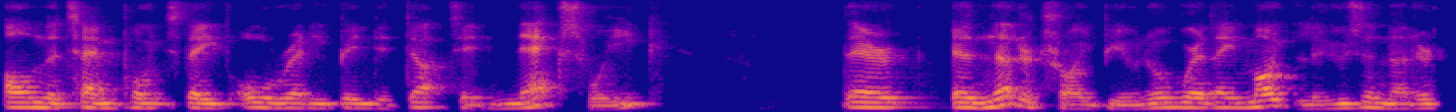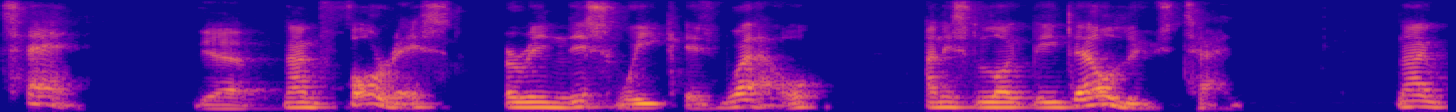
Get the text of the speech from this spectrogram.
on the ten points they've already been deducted. Next week, they're another tribunal where they might lose another ten. Yeah. Now, Forest are in this week as well, and it's likely they'll lose 10. Now,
